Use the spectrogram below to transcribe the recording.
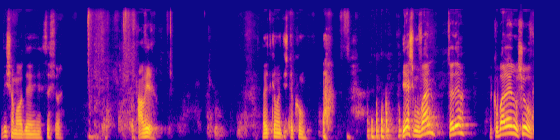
תביא שם עוד אה, ספר. תעביר. לא התכוונתי שתקום. יש, מובן? בסדר? מקובל עלינו, שוב,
